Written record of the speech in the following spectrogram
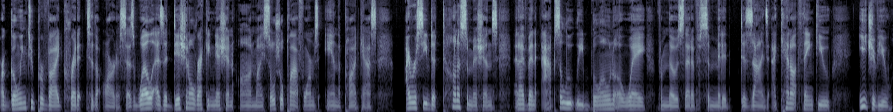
are going to provide credit to the artists as well as additional recognition on my social platforms and the podcast. I received a ton of submissions and I've been absolutely blown away from those that have submitted designs. I cannot thank you each of you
